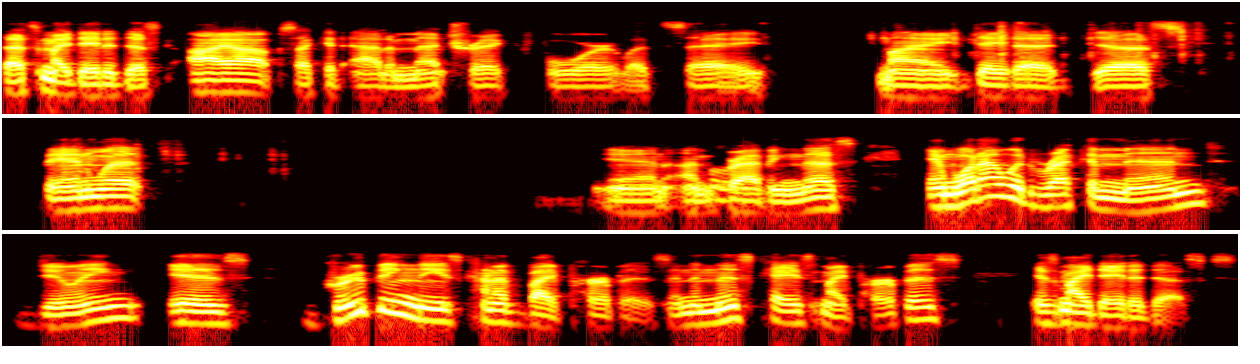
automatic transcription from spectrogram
that's my data disk IOPS. I could add a metric for let's say my data disk bandwidth, and I'm cool. grabbing this. And what I would recommend doing is grouping these kind of by purpose. And in this case, my purpose is my data disks.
